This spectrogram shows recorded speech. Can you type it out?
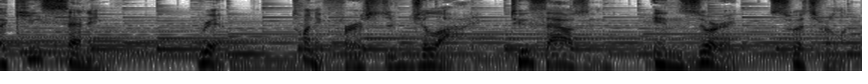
Ake Senning, RIP, 21st of July, 2000, in Zurich, Switzerland.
